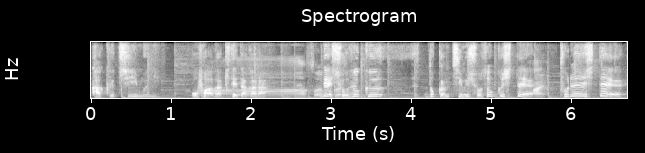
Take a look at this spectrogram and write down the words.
各チームに。オファーが来てたから。で、ね、所属どっかのチームに所属して、はい、プレーして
